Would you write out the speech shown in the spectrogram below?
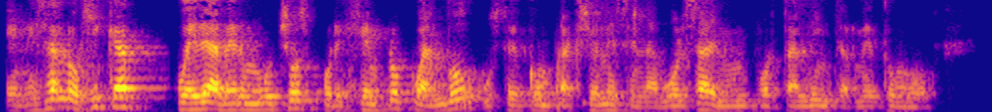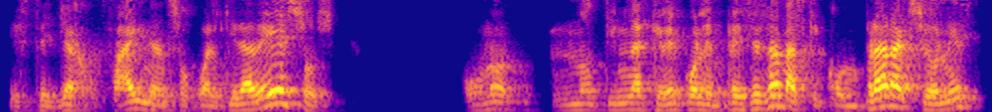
En esa lógica puede haber muchos, por ejemplo, cuando usted compra acciones en la bolsa en un portal de Internet como este, Yahoo Finance o cualquiera de esos. Uno no tiene nada que ver con la empresa esa más que comprar acciones,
